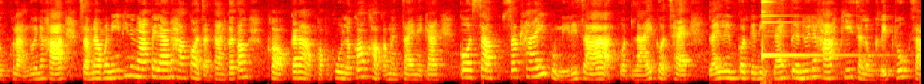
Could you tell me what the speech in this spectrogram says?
ทุกครั้งด้วยนะคะสำหรับวันนี้พี่ธนาไปแล้วนะคะ ก่อนจากกันก็ต้องขอกราบขอบพระคุณแล้วก็ขอกำลังใจในการกด subscribe ปุ่มนี้เลยจ้ากดไลค์กดแชร์และลืมกดกระดิ่งแจ้งเตือนด้วยนะคะ พี่จะลงคลิปทุกเช้า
